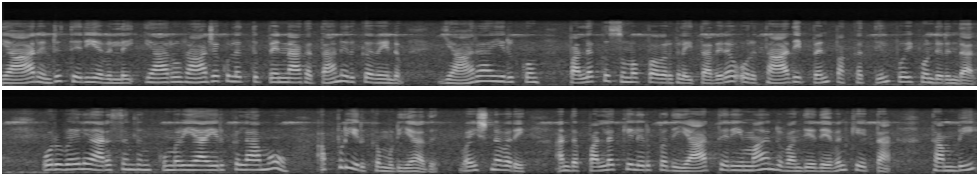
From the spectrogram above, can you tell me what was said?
யார் என்று தெரியவில்லை. யாரோ ராஜகுலத்து பெண்ணாகத்தான் இருக்க வேண்டும். யாராயிருக்கும்? பல்லக்கு சுமப்பவர்களை தவிர ஒரு தாதி பெண் பக்கத்தில் போய்க் கொண்டிருந்தாள். ஒருவேளை அரசன் குமரியாயிருக்கலாமோ? அப்படி இருக்க முடியாது. வைஷ்ணவரே அந்த பல்லக்கில் இருப்பது யார் தெரியுமா? என்று வந்தியத்தேவன் கேட்டான். தம்பி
